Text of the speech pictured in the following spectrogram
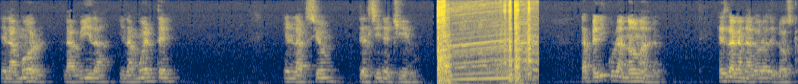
el amor, la vida y la muerte en la acción del cine chino. La película Nomadland es la ganadora del Oscar.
